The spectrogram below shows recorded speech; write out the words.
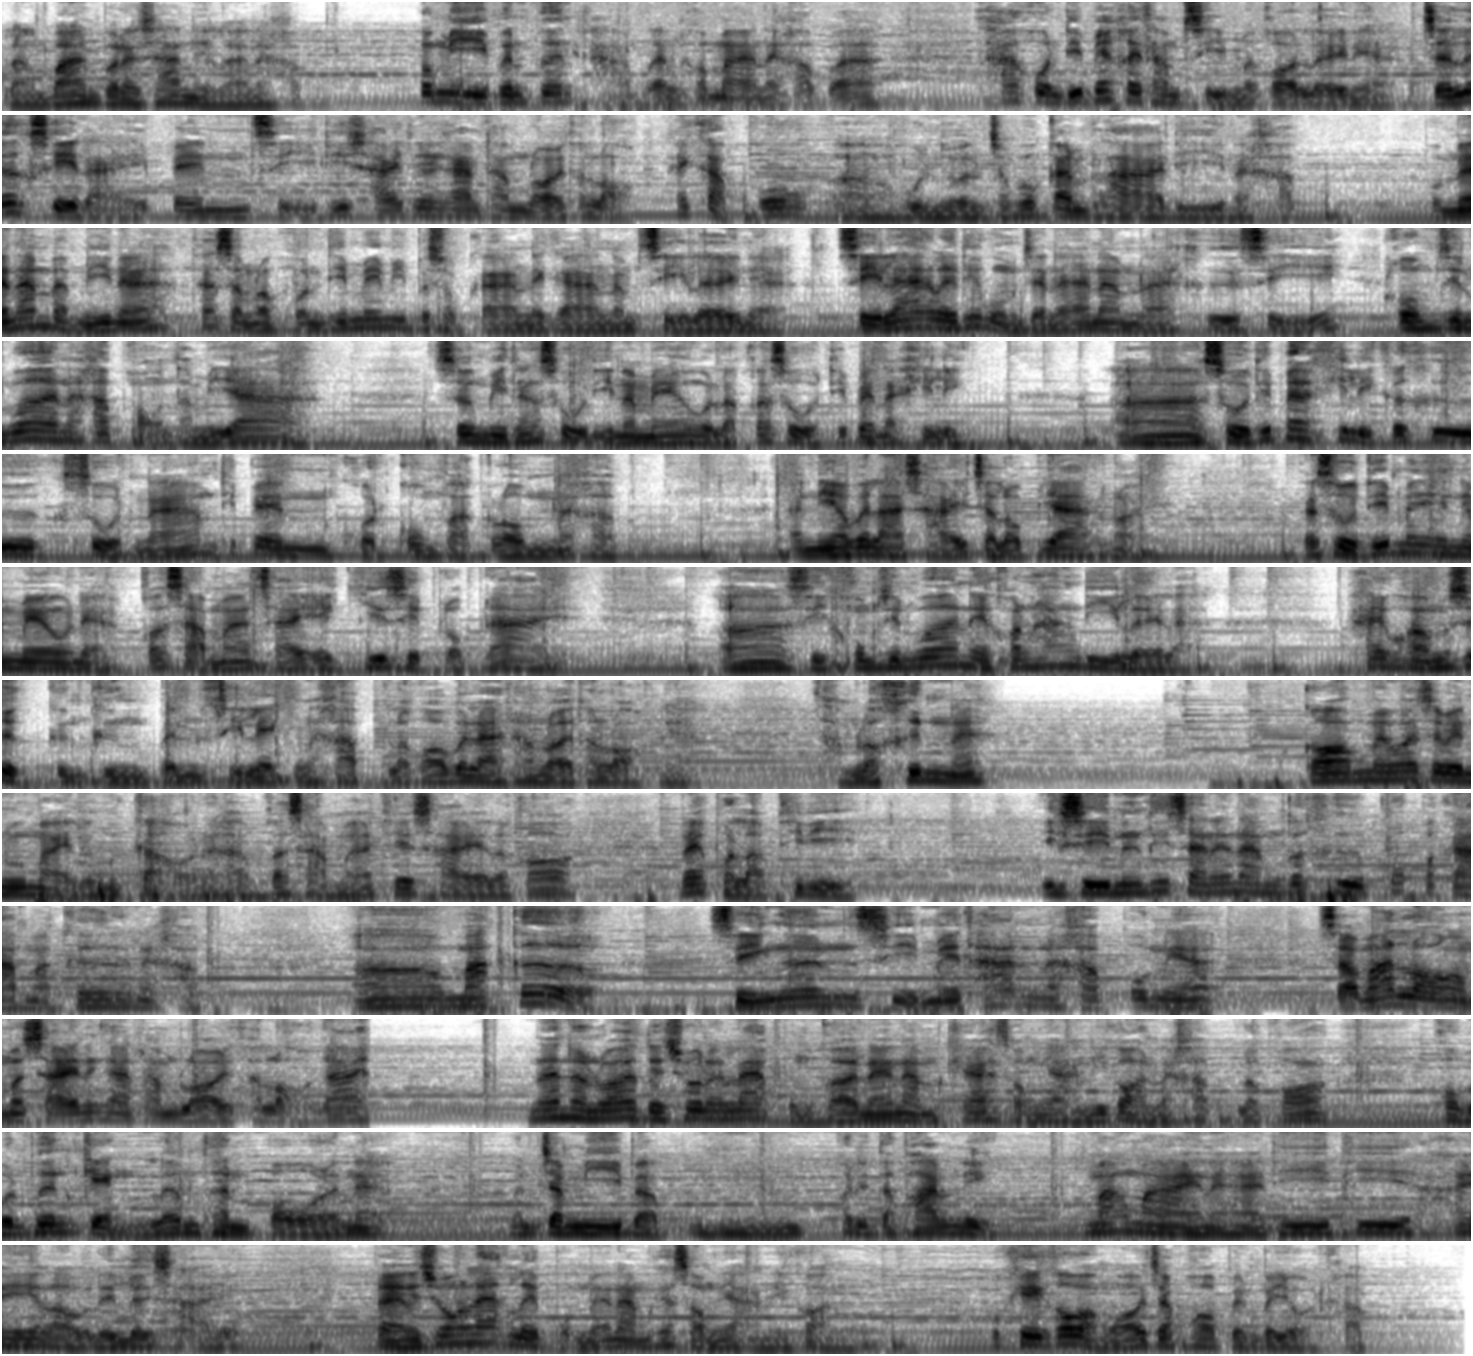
หลังบ้านโปรดักชันอยู่แล้วนะครับ ก็มีเพื่อนๆถามกันเข้ามานะครับว่า ถ้าคนที่ไม่เคยทำสีมาก่อนเลยเนี่ยจะเลือกสีไหนเป็นสีที่ใช้ในการทำรอยถลอกให้กับพวกหุ่นยนต์เฉพาะการพลาดีนะครับผมแนะนำแบบนี้นะ ถ้าสำหรับคนที่ไม่มีประสบการณ์ในการทำสีเลยเนี่ย สีแรกเลยที่ผมจะแนะนำนะ คือสีโครมซิลเวอร์นะครับของธรรมิยาซึ่งมีทั้งสูตรอินาเมลแล้วก็สูตรที่เป็นอะคริลิก สูตรที่เป็นอะคริลิกก็คือสูตรน้ำที่เป็นขวดกลมฝากลมนะครับ อันนี้เวลาใช้จะลบยากหน่อย แต่สูตรที่เป็นอินาเมลเนี่ยก็สามารถใช้ x 2 0ลบได้สีโครมซิลเวอร์เนี่ยค่อนข้างดีเลยแหละ ให้ความรู้สึกกึ่งๆ เป็นสีเหล็กนะครับ แล้วก็เวลาทำรอยถลอกเนี่ยทำแล้วขึ้นนะ ก็ไม่ว่าจะเป็นมือใหม่หรือมือเก่านะครับ ก็สามารถที่จะใช้แล้วก็ได้ผลลัพธ์ที่ดี อีกสีหนึ่งที่จะแนะนำก็คือพวกปากกามาร์กเกอร์นะครับเอ่อมาร์กเกอร์สีเงินสีเมทัลนะครับพวกนี้สามารถลองเอามาใช้ในการทำรอยถลอกได้แน่นอนว่าในช่วงแรกๆผมก็แนะนำแค่ 2 อย่างนี้ก่อนนะครับ แล้วก็พอเพื่อนๆเก่งเริ่มทิร์นโปรแล้วเนี่ย มันจะมีแบบผลิตภัณฑ์อีกมากมายนะฮะที่ที่ให้เราได้เลือกใช้ แต่ในช่วงแรกเลยผมแนะนำแค่ 2 อย่างนี้ก่อน โอเคก็หวังว่าจะพอเป็นประโยชน์ครับ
